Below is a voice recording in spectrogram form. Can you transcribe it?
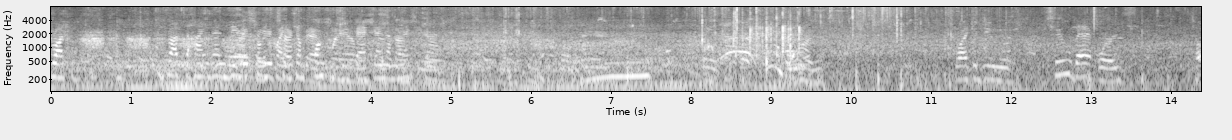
Brought, you brought the hind end there, Make so sure you it's like jump back funky when back animals end on the come next to you. one. So I could do two backwards. Go,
